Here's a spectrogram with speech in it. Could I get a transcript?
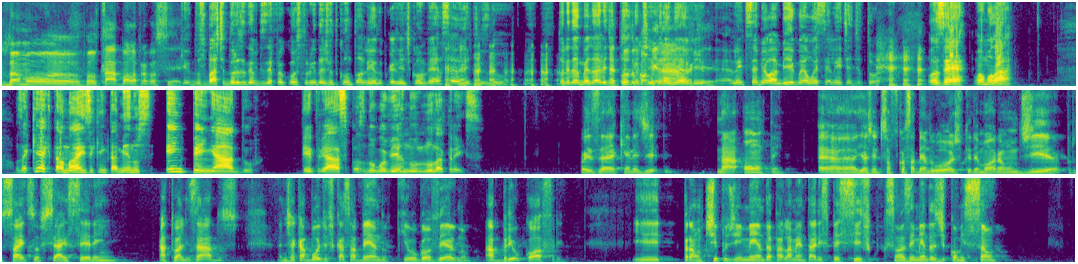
Vamos voltar a bola para você. Que dos bastidores, eu devo dizer, foi construída junto com o Toledo, porque a gente conversa antes do. Toledo é o melhor editor é que eu tive na minha aqui. vida. É, além de ser meu amigo, é um excelente editor. Ô Zé, vamos lá. Ô Zé, quem é que está mais e quem está menos empenhado, entre aspas, no governo Lula 3? Pois é, Kennedy. Na, ontem, é, e a gente só ficou sabendo hoje, porque demora um dia para os sites oficiais serem atualizados. A gente acabou de ficar sabendo que o governo abriu o cofre e para um tipo de emenda parlamentar específico, que são as emendas de comissão.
